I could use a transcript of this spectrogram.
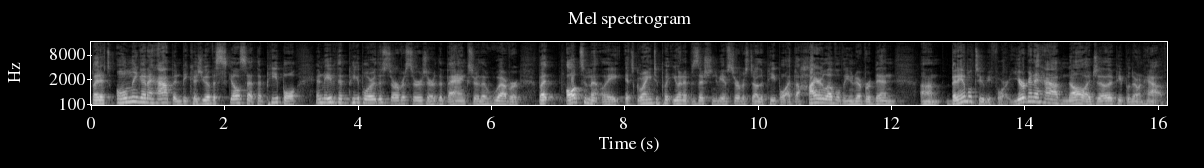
But it's only going to happen because you have a skill set that people, and maybe the people are the servicers or the banks or the whoever. But ultimately, it's going to put you in a position to be of service to other people at the higher level that you've ever been um, been able to before. You're going to have knowledge that other people don't have.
